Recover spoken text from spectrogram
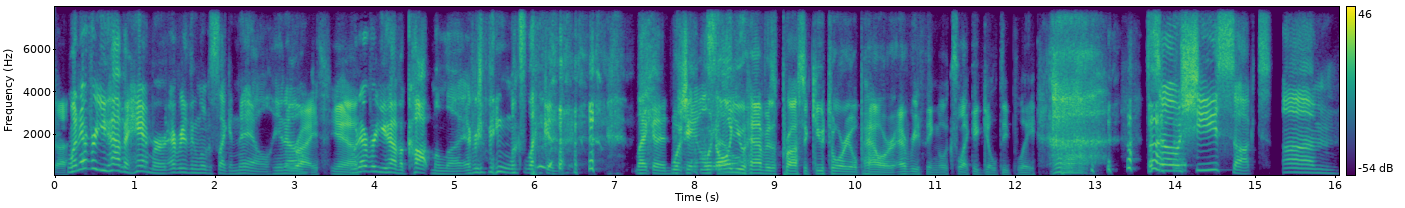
uh, whenever you have a hammer everything looks like a nail you know right. Yeah. whenever you have a copmala everything looks like a like a when jail when all you have is prosecutorial power, everything looks like a guilty plea. so she sucked. Um,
